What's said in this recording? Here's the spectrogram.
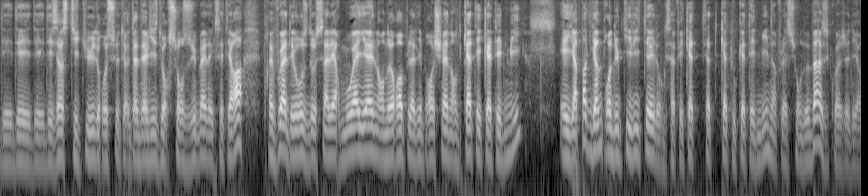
des, des instituts d'analyse de, ressources humaines, etc., prévoient des hausses de salaire moyennes en Europe l'année prochaine entre 4 et 4,5 et il n'y a pas de gain de productivité. Donc ça fait 4, 4, ou 4,5 d'inflation de base, quoi, je veux dire.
